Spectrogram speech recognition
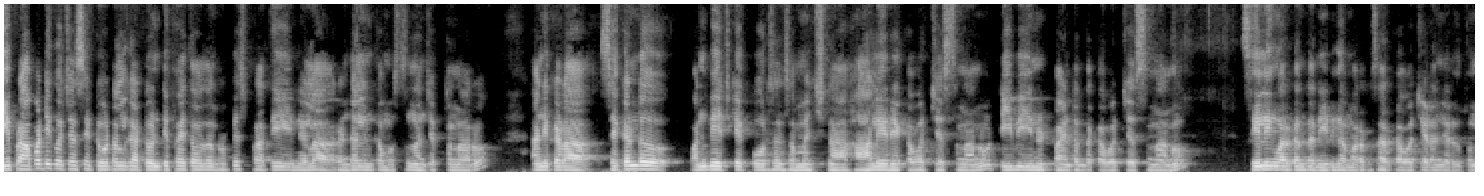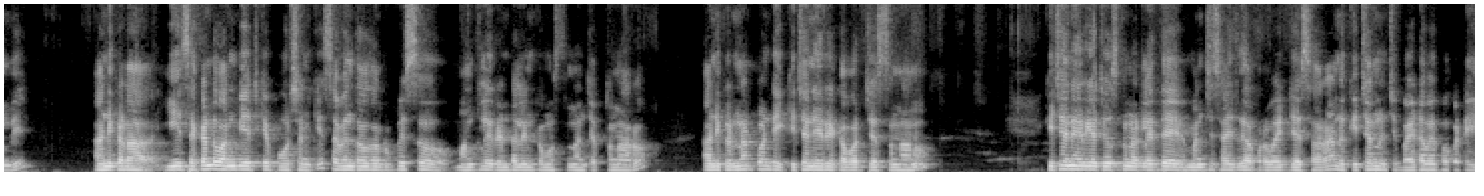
ఈ ప్రాపర్టీకి వచ్చేసి టోటల్గా ట్వంటీ ఫైవ్ థౌసండ్ రూపీస్ ప్రతి నెల రెంటల్ ఇన్కమ్ వస్తుందని చెప్తున్నారు. అండ్ ఇక్కడ సెకండ్ వన్ బిహెచ్కే పోర్షన్ సంబంధించిన హాల్ ఏరియా కవర్ చేస్తున్నాను. టీవీ యూనిట్ పాయింట్ అంతా కవర్ చేస్తున్నాను. సీలింగ్ వర్క్ అంతా నీట్గా మరొకసారి కవర్ చేయడం జరుగుతుంది. అండ్ ఇక్కడ ఈ సెకండ్ వన్ బిహెచ్కే పోర్షన్కి seven thousand rupees monthly rental income వస్తుందని చెప్తున్నారు. అండ్ ఇక్కడ ఉన్నటువంటి కిచెన్ ఏరియా కవర్ చేస్తున్నాను. కిచెన్ ఏరియా చూసుకున్నట్లయితే మంచి సైజుగా ప్రొవైడ్ చేస్తారు అండ్ కిచెన్ నుంచి బయట వైపు ఒకటి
